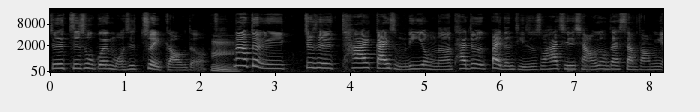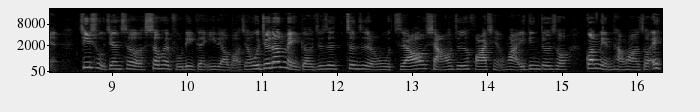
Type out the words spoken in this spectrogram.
就是支出规模是最高的，嗯，那对于就是他该怎么利用呢？他就拜登提出说，他其实想要用在三方面：基础建设、社会福利跟医疗保健。我觉得每个就是政治人物，只要想要就是花钱的话，一定就是说冠冕堂皇的说，哎，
